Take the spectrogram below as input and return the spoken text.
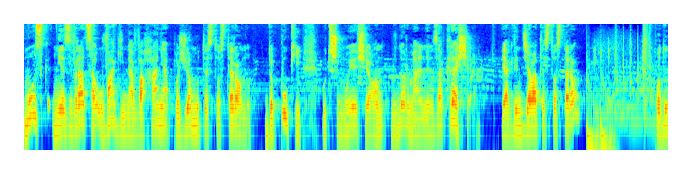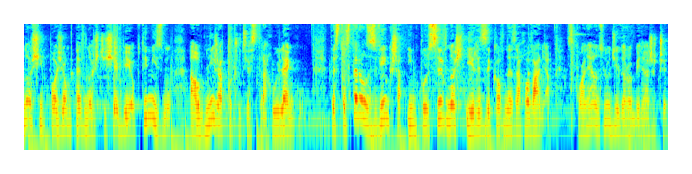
Mózg nie zwraca uwagi na wahania poziomu testosteronu, dopóki utrzymuje się on w normalnym zakresie. Jak więc działa testosteron? Podnosi poziom pewności siebie i optymizmu, a obniża poczucie strachu i lęku. Testosteron zwiększa impulsywność i ryzykowne zachowania, skłaniając ludzi do robienia rzeczy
